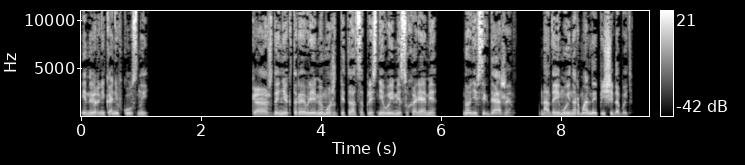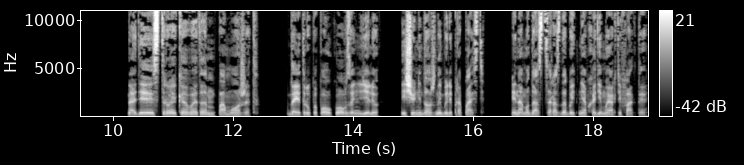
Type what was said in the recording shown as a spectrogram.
и наверняка невкусный. Каждый некоторое время может питаться плесневыми сухарями, но не всегда же. Надо ему и нормальной пищи добыть. Надеюсь, стройка в этом поможет. Да и трупы пауков за неделю еще не должны были пропасть, и нам удастся раздобыть необходимые артефакты.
